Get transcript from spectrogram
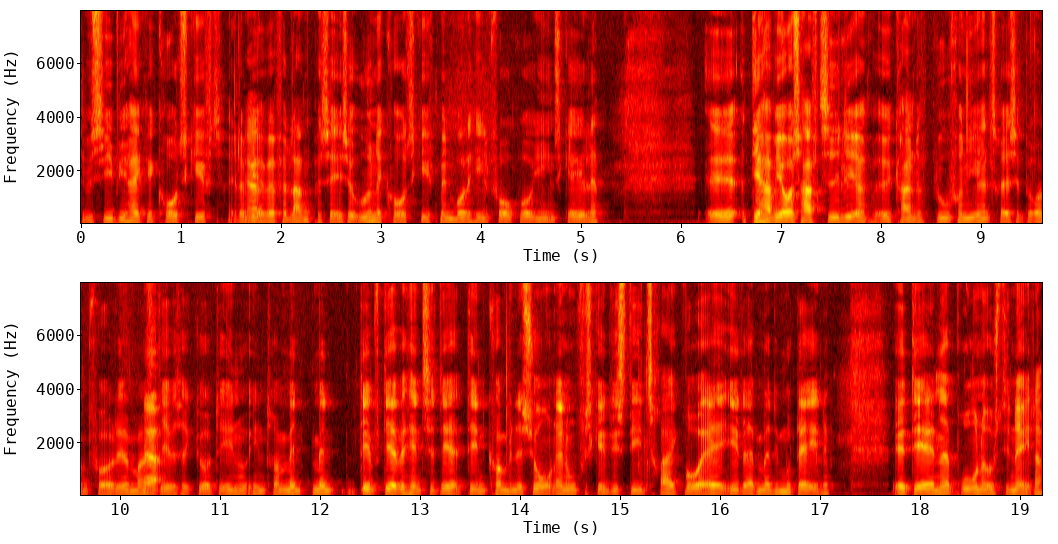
vil sige, at vi har ikke akkordskift, eller ja. vi har i hvert fald lange passager uden akkordskift, men hvor det hele foregår i en skala. Øh, det har vi også haft tidligere. Øh, kind of Blue fra 59 er berømt for det, og Miles ja. Davis har gjort det endnu indre. Men, men det, det jeg vil hen til, det er, det er en kombination af nogle forskellige stiltræk, hvor et af dem er det modale, øh, det andet er brugen af ostinater.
